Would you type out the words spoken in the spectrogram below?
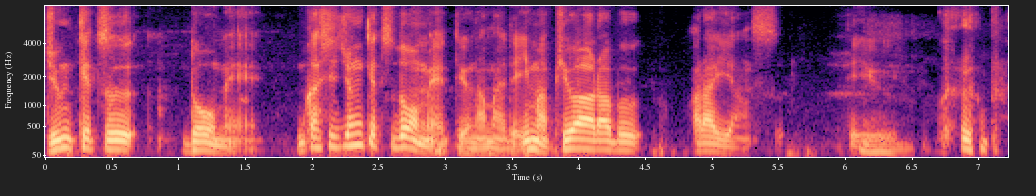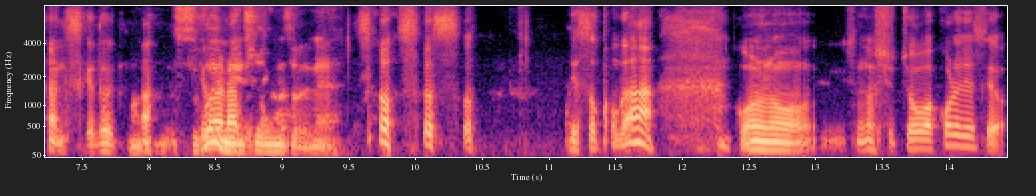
純潔同盟。昔純潔同盟っていう名前で、今ピュアラブアライアンスっていうグループなんですけど、まあすごい名称だね、それね。そうそうそう。で、そこが、この、の主張はこれですよ。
